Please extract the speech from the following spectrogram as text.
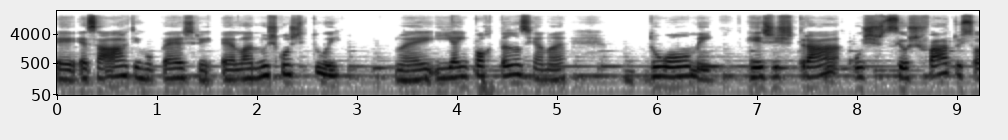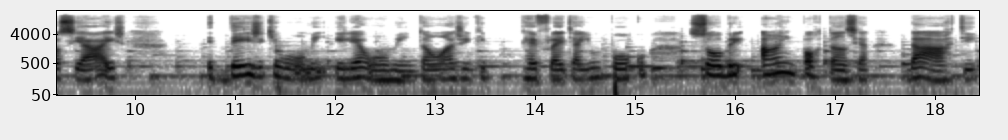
é, essa arte rupestre ela nos constitui, não é? E a importância, não é, do homem registrar os seus fatos sociais desde que o homem ele é homem. Então a gente reflete aí um pouco sobre a importância da arte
